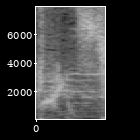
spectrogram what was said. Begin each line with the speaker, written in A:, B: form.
A: Lights.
